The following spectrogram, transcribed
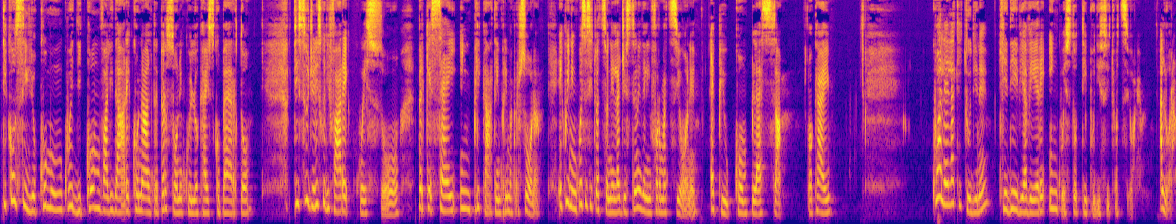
ti consiglio comunque di convalidare con altre persone quello che hai scoperto. Ti suggerisco di fare questo perché sei implicata in prima persona e quindi in queste situazioni la gestione dell'informazione è più complessa, ok? Qual è l'attitudine che devi avere in questo tipo di situazione? Allora,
